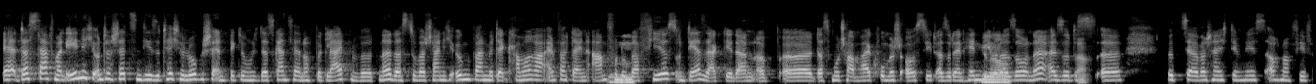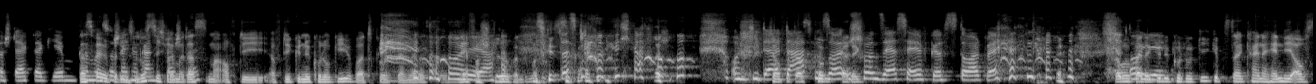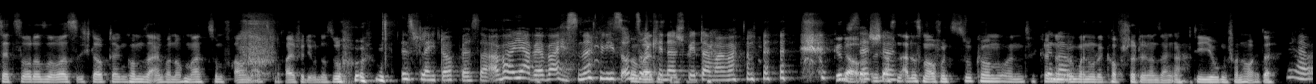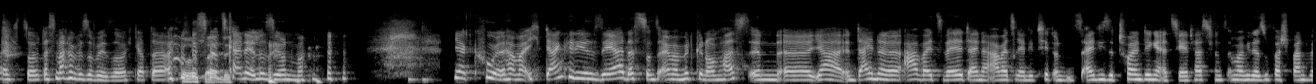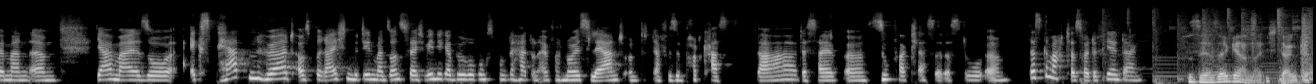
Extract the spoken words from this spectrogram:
Ja, das darf man eh nicht unterschätzen, diese technologische Entwicklung, die das Ganze ja noch begleiten wird, ne? dass du wahrscheinlich irgendwann mit der Kamera einfach deinen Arm mhm. fotografierst und der sagt dir dann, ob äh, das Mutter mal komisch aussieht, also dein Handy genau. oder so. Ne? Also das ja. äh, wird es ja wahrscheinlich demnächst auch noch viel verstärkter geben. Das wäre übrigens lustig, wenn man das mal auf die, auf die Gynäkologie überträgt, dann wäre das oh, sehr ja. verstörend, muss ich das sagen. Das ich auch. Und die hoffe, Daten sollten schon sehr safe gestored werden. glaube, oh bei der Gynäkologie gibt es dann keine Handyaufsätze oder sowas. Ich glaube, dann kommen sie einfach nochmal zum Frauenarzt vorbei für die Untersuchung. Ist vielleicht doch besser. Aber ja, wer weiß, ne? wie es unsere Kinder später mal machen. genau, wir lassen alles mal auf uns zukommen und können genau. dann irgendwann nur den Kopf schütteln und sagen, ach, die Jugend von heute. Ja, echt so. Das machen wir sowieso. Ich glaube, da müssen wir uns keine Illusionen machen. Ja, cool, Hammer. Ich danke dir sehr, dass du uns einmal mitgenommen hast in, äh, ja, in deine Arbeitswelt, deine Arbeitsrealität und uns all diese tollen Dinge erzählt hast. Ich finde es immer wieder super spannend, wenn man ähm, ja mal so Experten hört aus Bereichen, mit denen man sonst vielleicht weniger Berührungspunkte hat und einfach Neues lernt. Und dafür sind Podcasts da. Deshalb äh, super klasse, dass du ähm, das gemacht hast heute. Vielen Dank. Sehr, sehr gerne. Ich danke.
